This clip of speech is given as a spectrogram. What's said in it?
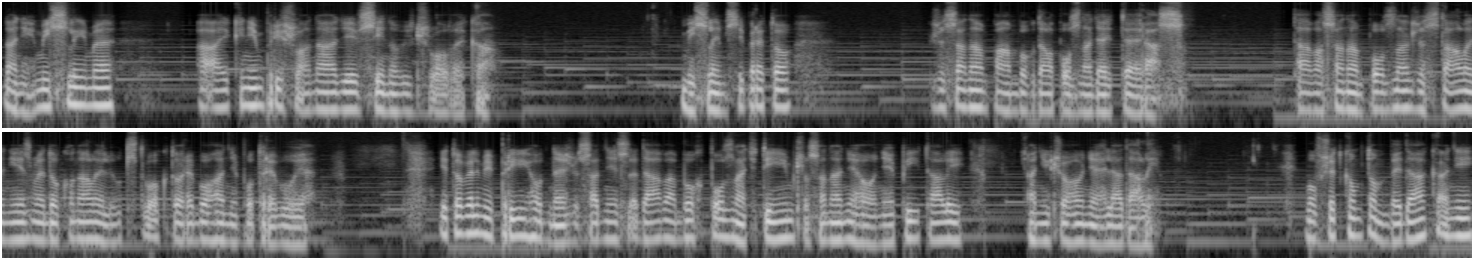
na nich myslíme a aj k ním prišla nádej v synovi človeka. Myslím si preto, že sa nám Pán Boh dal poznať aj teraz. Dáva sa nám poznať, že stále nie sme dokonalé ľudstvo, ktoré Boha nepotrebuje. Je to veľmi príhodné, že sa dnes dáva Boh poznať tým, čo sa na Neho nepýtali a ničoho nehľadali vo všetkom tom bedákaní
